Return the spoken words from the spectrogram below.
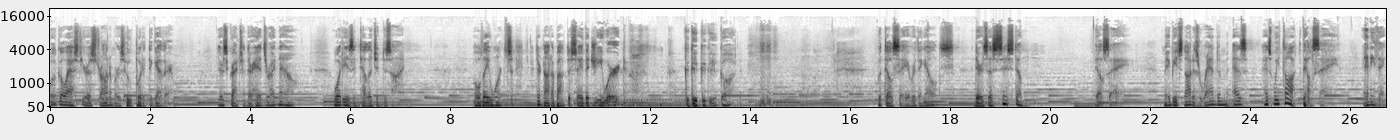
Well, go ask your astronomers who put it together. They're scratching their heads right now. What is intelligent design? Oh, they weren't, they're not about to say the G word. God. But they'll say everything else. There's a system, they'll say. Maybe it's not as random as, as we thought, they'll say. Anything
